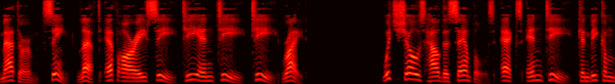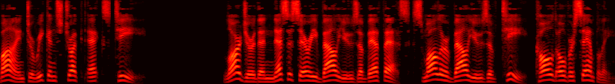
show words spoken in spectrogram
mathrm sinc left frac tnt t right, which shows how the samples x n t can be combined to reconstruct x t larger than necessary values of fs smaller values of t, called oversampling,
